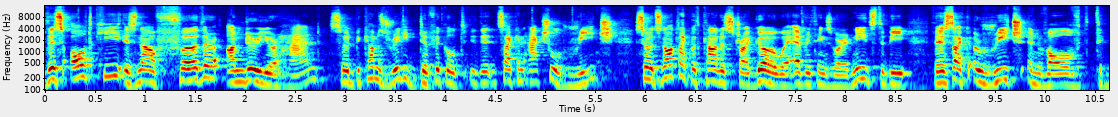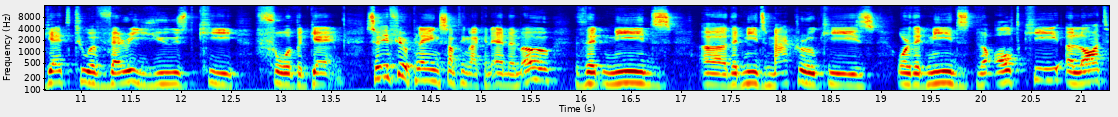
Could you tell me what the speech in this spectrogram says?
This Alt key is now further under your hand, so it becomes really difficult. It's like an actual reach. So it's not like with Counter-Strike Go, where everything's where it needs to be. There's like a reach involved to get to a very used key for the game. So if you're playing something like an MMO that needs uh, that needs macro keys or that needs the Alt key a lot,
